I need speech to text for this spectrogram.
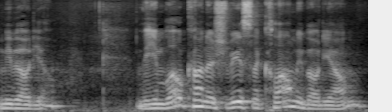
mi'ba'od yom. V'imlo kana shvisa klal mi'ba'od yom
